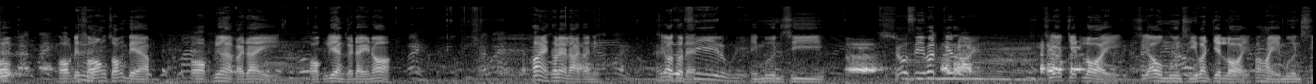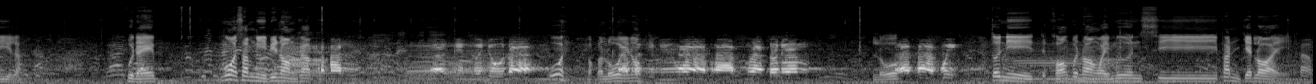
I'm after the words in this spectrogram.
ออกออกได้สองสองแบบ ออกเนื้อก็ได้ ออกเลี้ยงก็ได้เนาะให้เท่าไหร่ล่ะตอนนี้สิเอาเท่าไหร่สี่ลูกพี่ไอ้หมื่นสี่เจ้าสี่พันเจ็ดร้อยสิเอาเจ็ดร้อยสิเอาหมื่นสี่พันเจ็ดร้อยเขาให้หมื่นสี่ล่ะผู้ใดง่วซ้ำนี่พี่น้องครับกินกันอยู่นะโอ้ยบักกะโหลยเนาะที่มีว่าผักว่าตัวหนึง โหลราคาคุยตัวนี้ของเป็นทองไว้หมื่นสี่พันเจ็ดร้อยครับ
